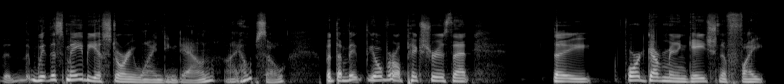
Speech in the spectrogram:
the, this may be a story winding down. I hope so. But the, the overall picture is that the Ford government engaged in a fight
